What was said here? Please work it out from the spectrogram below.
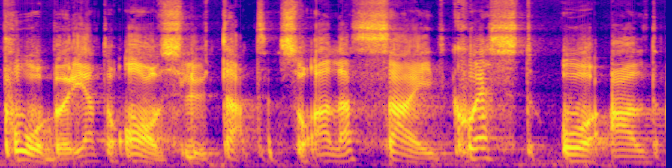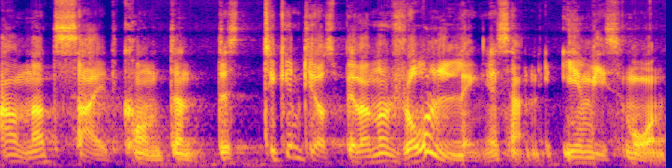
påbörjat och avslutat. Så alla sidequest och allt annat side content, det tycker inte jag spelar någon roll längre sen i en viss mån.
